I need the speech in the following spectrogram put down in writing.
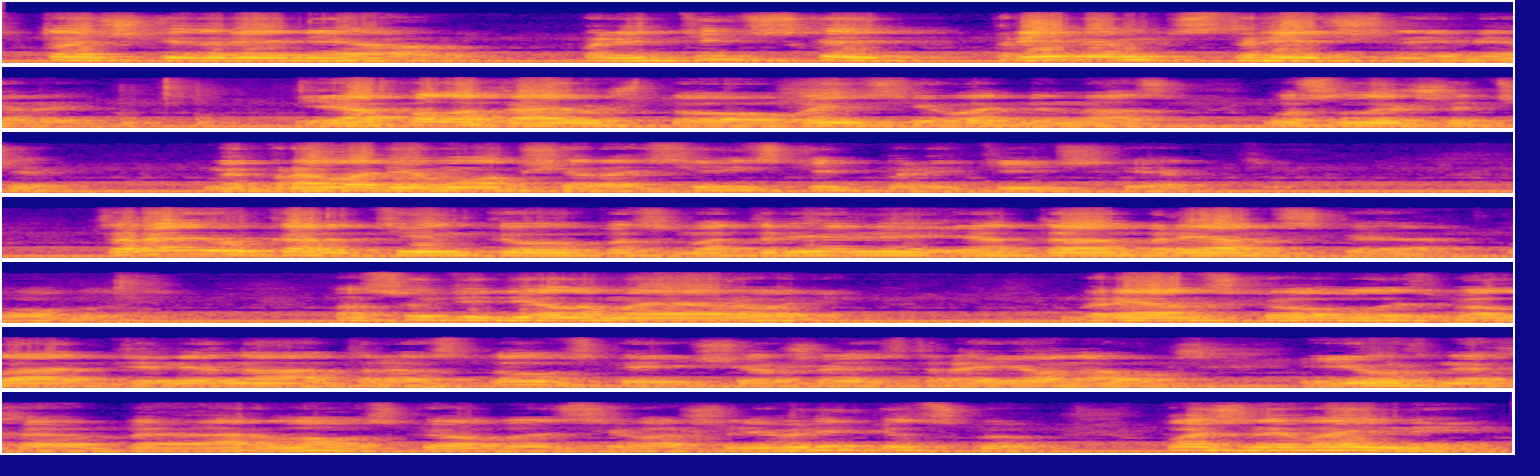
с точки зрения политической, примем встречные меры. Я полагаю, что вы сегодня нас услышите. Мы проводим общероссийский политический актив. Вторую картинку вы посмотрели, это Брянская область. По сути дела, моя родина. Брянская область была отделена от Ростовской, еще шесть районов южных э, Орловской области вошли в Липецкую после войны.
